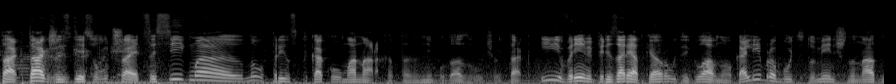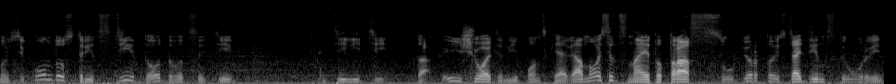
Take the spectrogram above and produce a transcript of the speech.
Так, также здесь улучшается сигма, ну, в принципе, как у монарха, это не буду озвучивать. Так, и время перезарядки орудий главного калибра будет уменьшено на одну секунду с 30 до 29. Так, и еще один японский авианосец, на этот раз супер, то есть 11 уровень.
